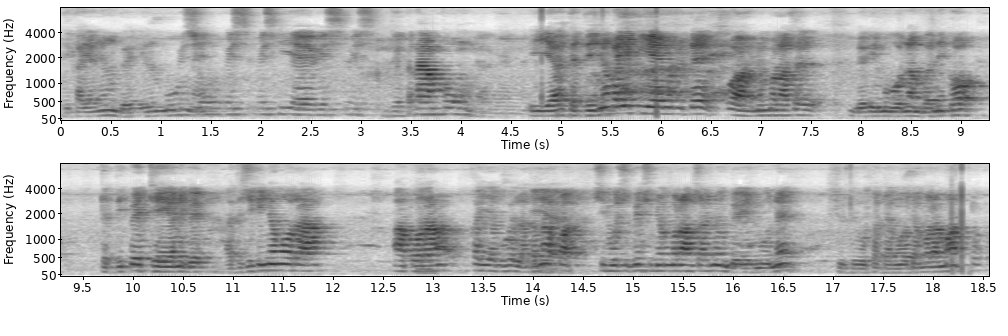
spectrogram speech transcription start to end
Jadi kayaknya duwe ilmu. wis nih. wis wis iya wis wis dia penampung ya. Iya, jadi nyong kayak kiye maksudnya, wah nyong merasa duwe ilmu nambah nih kok jadi pede kan iki. Hati nyong ora apa ora kayak gue lah. Kenapa? Si musuh nyong merasa ilmu nih, sudah kadang-kadang malah matuk.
